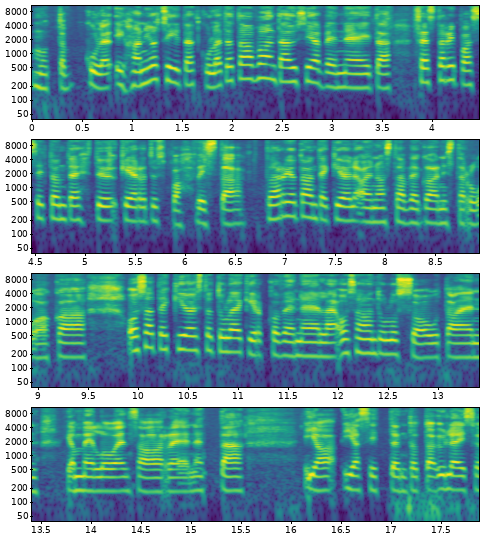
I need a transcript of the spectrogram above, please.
mutta kuule, ihan jo siitä, että kuljetetaan vaan täysiä veneitä. Festaripassit on tehty kierrätyspahvista, tarjotaan tekijöille ainoastaan vegaanista ruokaa. Osa tekijöistä tulee kirkkoveneellä, osa on tullut soutaen ja meloen saareen, että ja, ja sitten tota yleisö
